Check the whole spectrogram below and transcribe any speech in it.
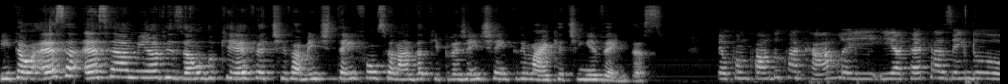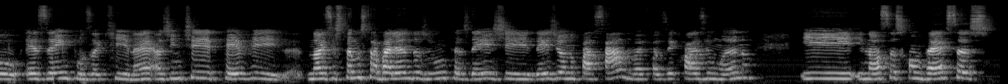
Então, essa, essa é a minha visão do que efetivamente tem funcionado aqui para a gente entre marketing e vendas. Eu concordo com a Carla e, e, até trazendo exemplos aqui, né? A gente teve, nós estamos trabalhando juntas desde, desde o ano passado, vai fazer quase um ano, e, e nossas conversas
